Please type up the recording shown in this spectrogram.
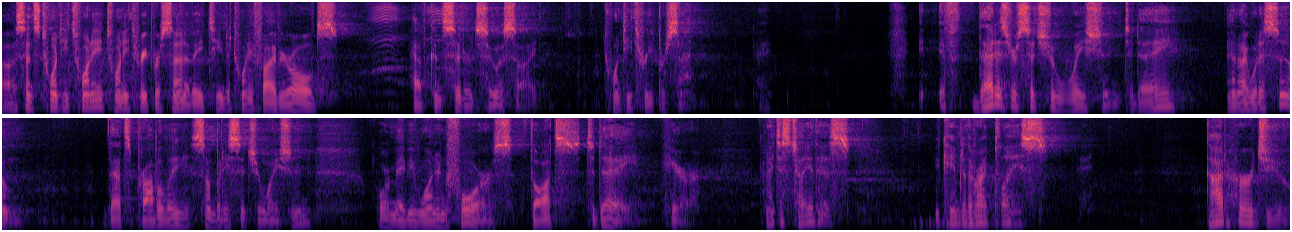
Uh, since 2020, 23% of 18 to 25 year olds have considered suicide. 23%. If that is your situation today, and I would assume that's probably somebody's situation, or maybe one in four's thoughts today here. Can I just tell you this? You came to the right place. God heard you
